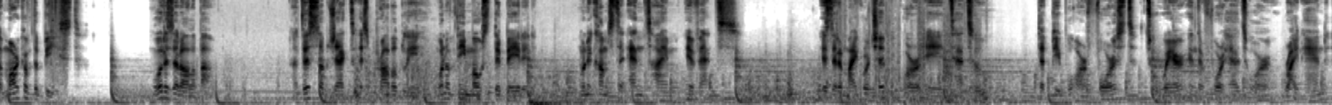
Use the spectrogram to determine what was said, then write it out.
The Mark of the Beast. What is it all about? Now, this subject is probably one of the most debated when it comes to end time events. Is it a microchip or a tattoo that people are forced to wear in their foreheads or right hand?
